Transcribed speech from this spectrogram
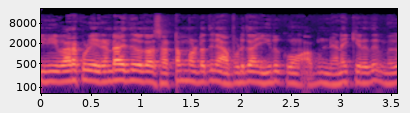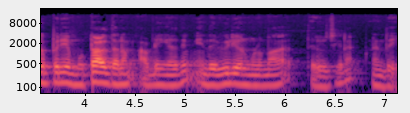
இனி வரக்கூடிய ரெண்டாயிரத்தி இருபதாம் சட்டமன்றத்திலையும் அப்படி தான் இருக்கும் அப்படின்னு நினைக்கிறது மிகப்பெரிய முட்டாள்தனம் அப்படிங்கிறதையும் இந்த வீடியோ மூலமாக தெரிவிச்சுக்கிறேன். நன்றி.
